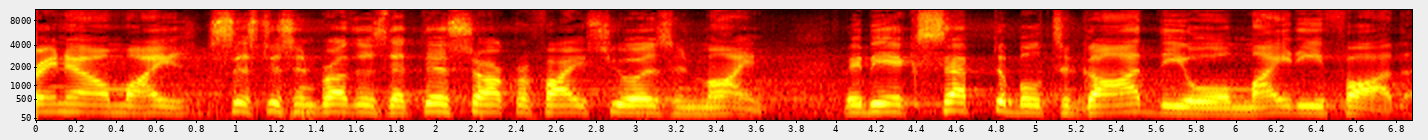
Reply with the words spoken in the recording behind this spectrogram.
Pray now, my sisters and brothers, that this sacrifice, yours and mine, may be acceptable to God, the Almighty Father.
